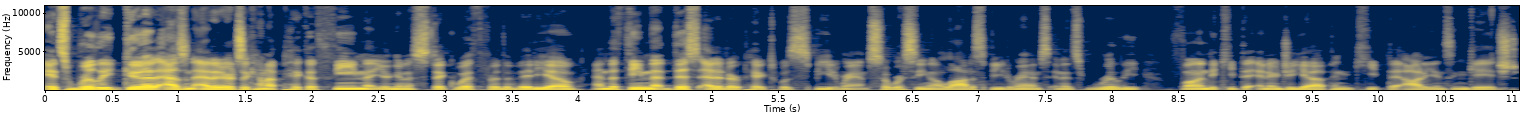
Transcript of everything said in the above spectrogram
It's really good as an editor to kind of pick a theme that you're going to stick with for the video. And the theme that this editor picked was speed ramps. So we're seeing a lot of speed ramps and it's really fun to keep the energy up and keep the audience engaged.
